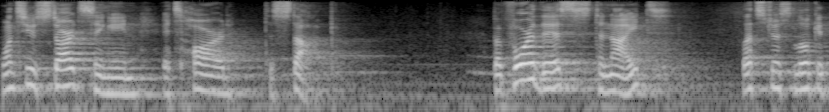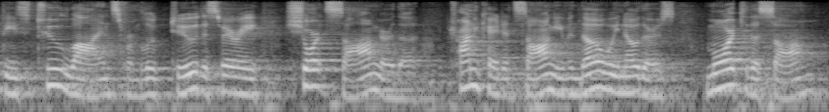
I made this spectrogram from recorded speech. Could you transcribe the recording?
Once you start singing, it's hard to stop. But for this tonight, let's just look at these two lines from Luke 2, this very short song, or the truncated song, even though we know there's more to the song.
